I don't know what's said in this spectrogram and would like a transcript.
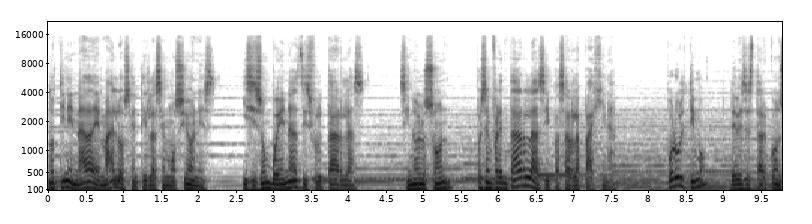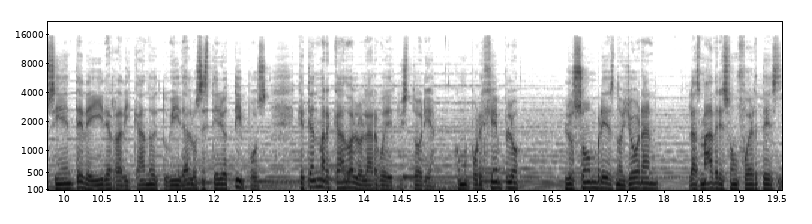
no tiene nada de malo sentir las emociones, y si son buenas, disfrutarlas, si no lo son, pues enfrentarlas y pasar la página. Por último, debes estar consciente de ir erradicando de tu vida los estereotipos que te han marcado a lo largo de tu historia, como por ejemplo, los hombres no lloran, las madres son fuertes,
